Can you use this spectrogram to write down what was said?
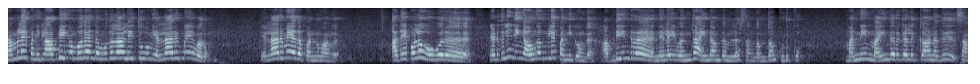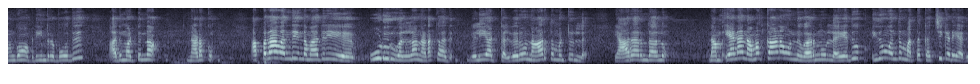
நம்மளே பண்ணிக்கலாம். அப்படிங்கும்போது அந்த முதலாளித்துவம் எல்லாருக்குமே வரும். எல்லாருமே அதை பண்ணுவாங்க. அதே போல் ஒவ்வொரு இடத்துலையும் நீங்கள் அவங்கவுங்களே பண்ணிக்கோங்க. அப்படின்ற நிலை வந்து ஐந்தாம் தமிழர் சங்கம் தான் கொடுக்கும். மண்ணின் மைந்தர்களுக்கானது சங்கம் அப்படின்ற போது அது மட்டும்தான் நடக்கும். அப்போ தான் வந்து இந்த மாதிரி ஊடுருவல்லாம் நடக்காது. வெளியாட்கள் வெறும் நார்த்தை மட்டும் இல்லை. யாராக இருந்தாலும். நம் ஏன்னா நமக்கான ஒன்று வரணும்ல. எதுவும் இதுவும் வந்து மற்ற கட்சி கிடையாது.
